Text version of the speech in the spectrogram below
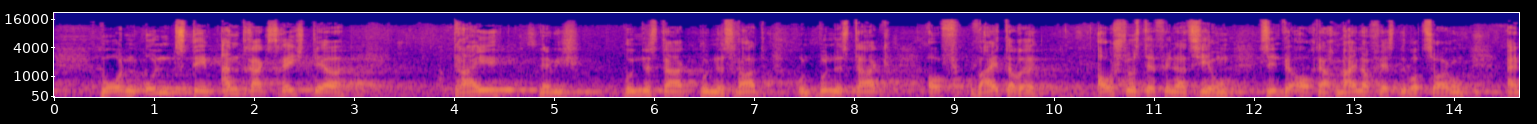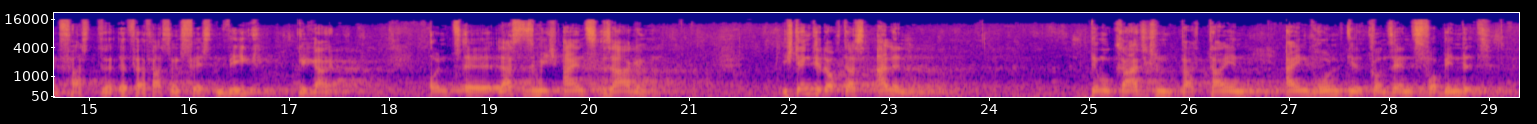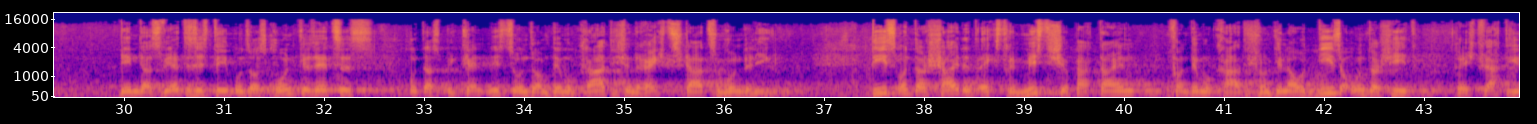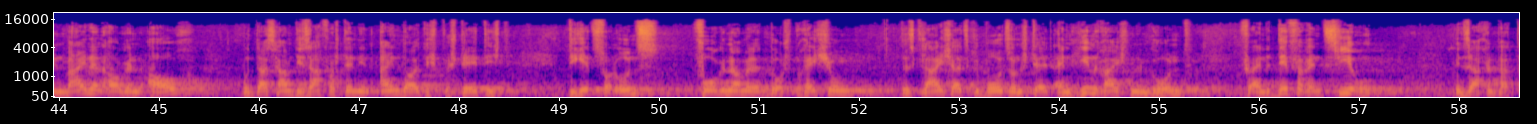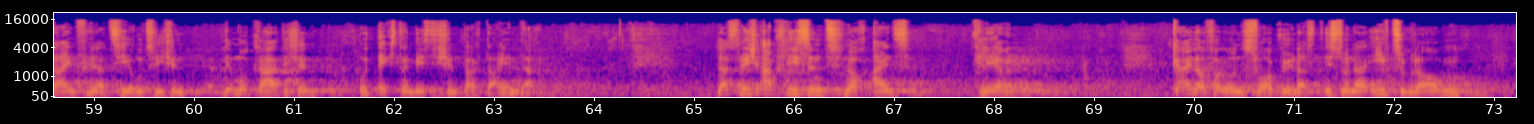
wurden, und dem Antragsrecht der drei, nämlich Bundestag, Bundesrat und Bundestag, auf weitere Ausschluss der Finanzierung sind wir auch nach meiner festen Überzeugung einen fast, äh, verfassungsfesten Weg gegangen. Und äh, lassen Sie mich eins sagen. Ich denke doch, dass allen demokratischen Parteien ein Grundkonsens verbindet, dem das Wertesystem unseres Grundgesetzes und das Bekenntnis zu unserem demokratischen Rechtsstaat zugrunde liegen. Dies unterscheidet extremistische Parteien von demokratischen. Und genau dieser Unterschied rechtfertigt in meinen Augen auch, und das haben die Sachverständigen eindeutig bestätigt, die jetzt von uns vorgenommene Durchbrechung des Gleichheitsgebots und stellt einen hinreichenden Grund für eine Differenzierung in Sachen Parteienfinanzierung zwischen demokratischen und extremistischen Parteien dar. Lassen Sie mich abschließend noch eins klären. Keiner von uns, Frau Künast, ist so naiv zu glauben,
